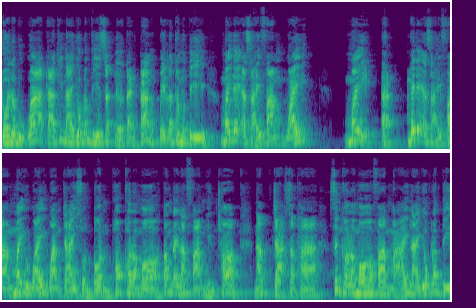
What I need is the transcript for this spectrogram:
โดยระบุว่าการที่นายกรัฐมนตรีเสนอแต่งตั้งเป็นรัฐมนตรีไม่ได้อาศัยความไว้ไม่ ไม่ได้อาศัยความไม่ไว้วางใจส่วนตน เพราะคอรมอต้องได้รับความเห็นชอบนับจากสภา ซึ่งคอรมอความหมายนายกรัฐมนตรี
